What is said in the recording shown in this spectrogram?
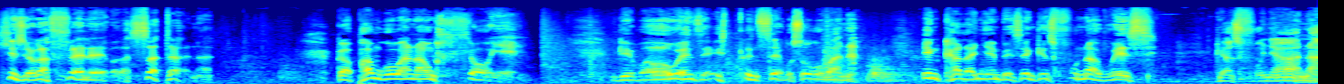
ihliziyo kafeleba kasathana ngaphambi kobana ungihloye ngiba wenze isiqiniseko sokubana iinkhalanyembezi engizifuna kwezi ngiyazifunyana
